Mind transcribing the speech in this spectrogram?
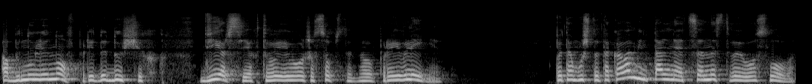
обнулено в предыдущих версиях твоего же собственного проявления. Потому что такова ментальная ценность твоего слова.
